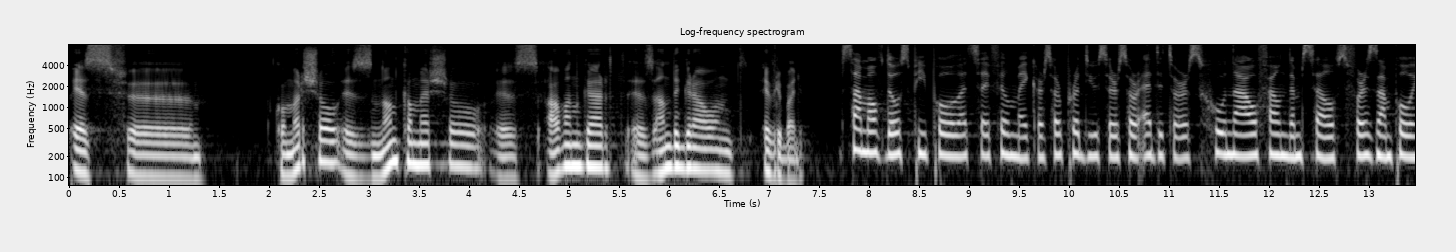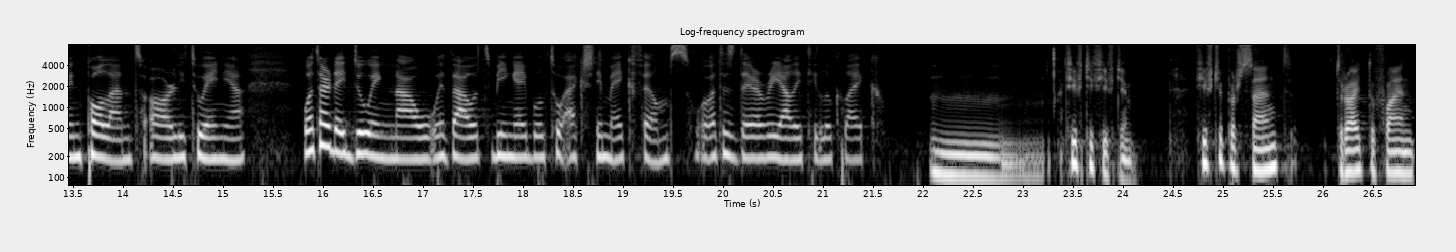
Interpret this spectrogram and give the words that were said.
as uh, commercial, as non-commercial, as avant-garde, as underground, everybody. Some of those people, let's say filmmakers or producers or editors who now found themselves, for example, in Poland or Lithuania, what are they doing now without being able to actually make films? What does their reality look like? 50 mm, 50. 50% try to find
